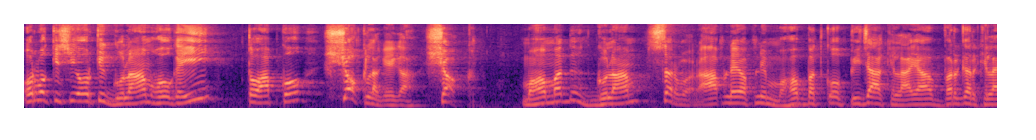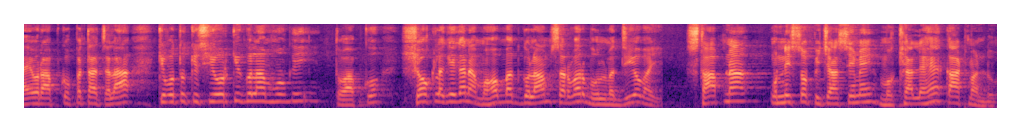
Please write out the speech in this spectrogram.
और वो किसी और की गुलाम हो गई तो आपको शौक लगेगा, शौक। मोहम्मद गुलाम सरवर। आपने अपनी मोहब्बत को पिज़्ज़ा खिलाया, बर्गर खिलाया और आपको पता चला कि वो तो किसी और की गुलाम हो गई। तो आपको शौक लगेगा ना? मोहम्मद गुलाम सरवर, भूल मत जियो भाई। स्थापना उन्नीस में मुख्यालय है Kathmandu.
